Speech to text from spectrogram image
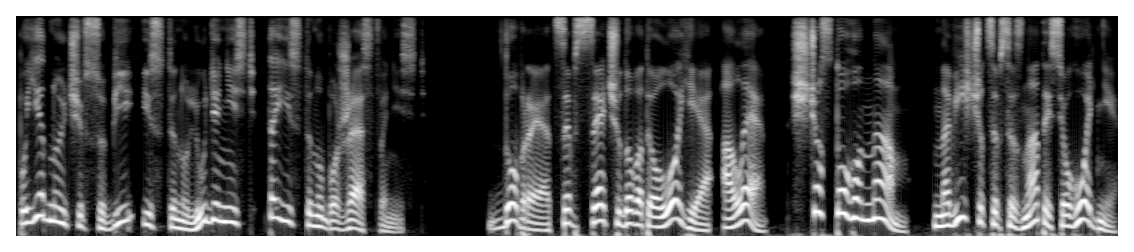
поєднуючи в собі істину людяність та істину божественність. Добре, це все чудова теологія, але що з того нам? Навіщо це все знати сьогодні?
